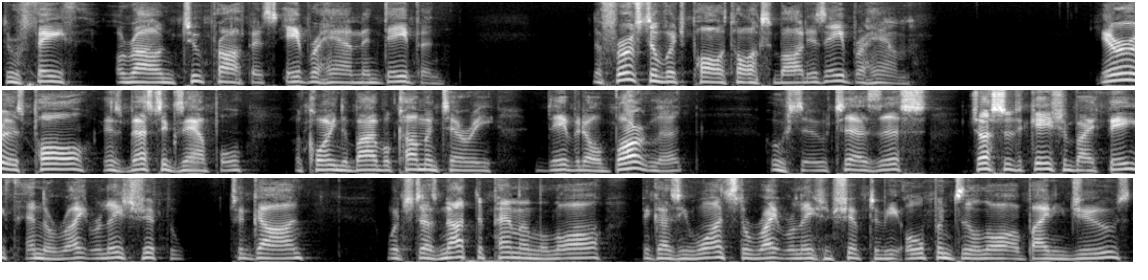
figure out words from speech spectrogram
through faith around two prophets, Abraham and David. The first of which Paul talks about is Abraham. Here is Paul, his best example, according to Bible commentary David L. Bartlett, who says this justification by faith and the right relationship to God, which does not depend on the law because he wants the right relationship to be open to the law abiding Jews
